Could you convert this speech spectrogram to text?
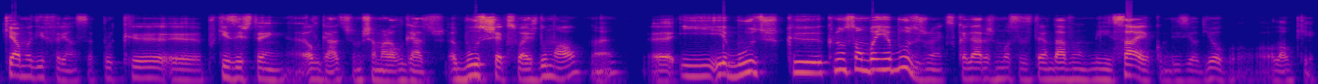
que há uma diferença, porque, uh, porque existem alegados, vamos chamar alegados, abusos sexuais do mal, não é? Uh, e, e, abusos que, que não são bem abusos, não é? Que se calhar as moças até andavam mini saia, como dizia o Diogo, ou lá o quê.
